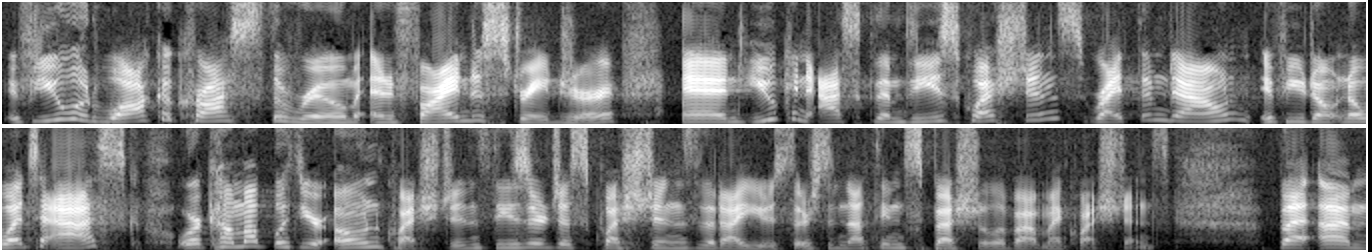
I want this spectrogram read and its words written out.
if you would walk across the room and find a stranger, and you can ask them these questions, write them down if you don't know what to ask, or come up with your own questions. These are just questions that I use. There's nothing special about my questions. But um,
